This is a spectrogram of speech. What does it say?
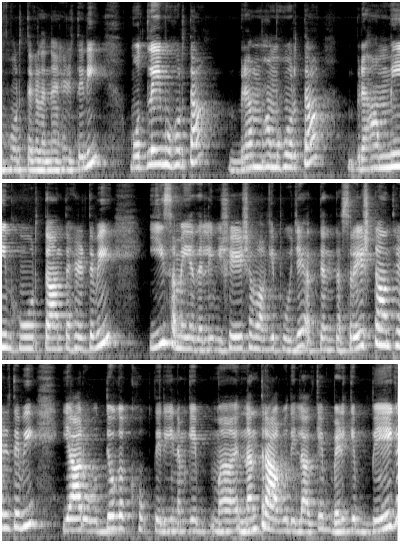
ಮುಹೂರ್ತಗಳನ್ನು ಹೇಳ್ತೀನಿ. ಮೊದಲೇ ಮುಹೂರ್ತ, ಬ್ರಹ್ಮ ಮುಹೂರ್ತ, ಬ್ರಾಹ್ಮಿ ಮುಹೂರ್ತ ಅಂತ ಹೇಳ್ತೀವಿ. ಈ ಸಮಯದಲ್ಲಿ ವಿಶೇಷವಾಗಿ ಪೂಜೆ ಅತ್ಯಂತ ಶ್ರೇಷ್ಠ ಅಂತ ಹೇಳ್ತೀವಿ. ಯಾರು ಉದ್ಯೋಗಕ್ಕೆ ಹೋಗ್ತೀರಿ, ನಮಗೆ ನಂತರ ಆಗೋದಿಲ್ಲ, ಅದಕ್ಕೆ ಬೆಳಿಗ್ಗೆ ಬೇಗ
